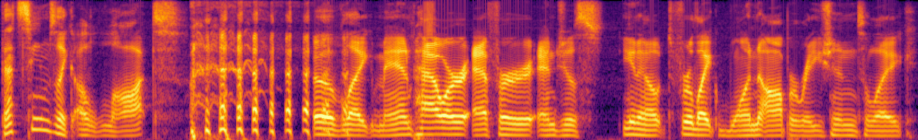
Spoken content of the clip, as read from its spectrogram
that seems like a lot of like manpower, effort, and just you know for like one operation to like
